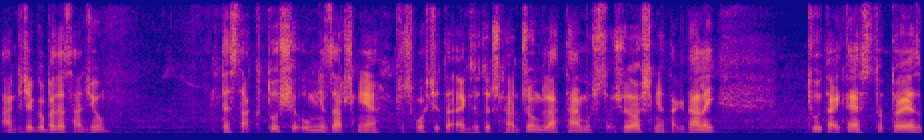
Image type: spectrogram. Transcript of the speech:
A gdzie go będę sadził? Jest tak, tu się u mnie zacznie w przyszłości ta egzotyczna dżungla, tam już coś rośnie, tak dalej. Tutaj też, to, to jest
